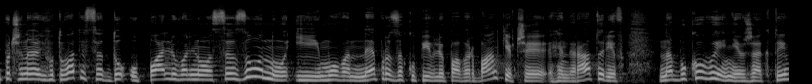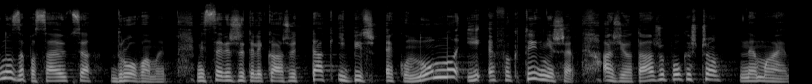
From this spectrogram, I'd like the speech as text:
починають готуватися до опалювального сезону, і мова не про закупівлю павербанків чи генераторів. На Буковині вже активно запасаються дровами. Місцеві жителі кажуть, так і більш економно і ефективніше. Ажіотажу поки що немає.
